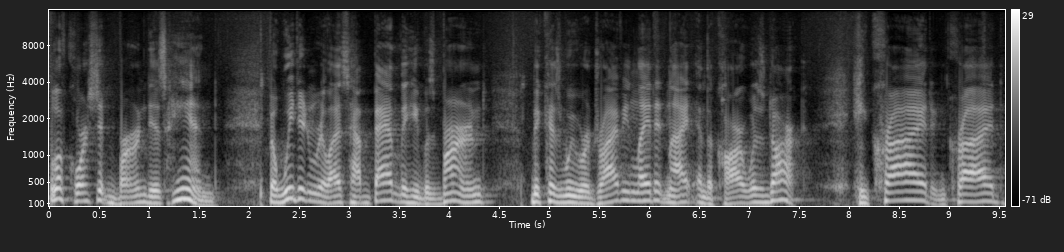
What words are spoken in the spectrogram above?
Well, of course, it burned his hand. But we didn't realize how badly he was burned because we were driving late at night and the car was dark. He cried and cried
